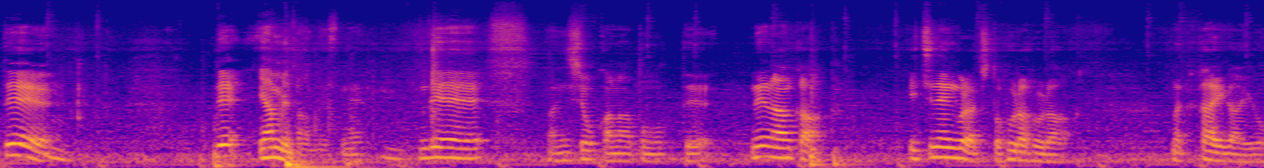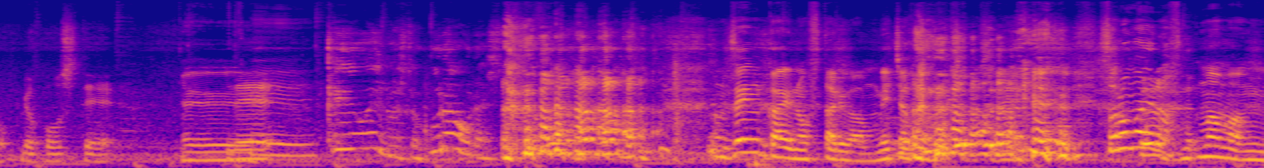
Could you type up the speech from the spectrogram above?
て、で辞めたんですね、で何しようかなと思って。でなんか1年ぐらいちょっとふらふらなんか海外を旅行してでへ KOA の人フラフラしてる。ー 前回の二人はめちゃくちゃ その前のまあまあうん。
